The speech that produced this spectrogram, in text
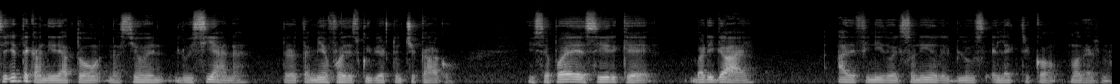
Siguiente candidato nació en Luisiana, pero también fue descubierto en Chicago. Y se puede decir que Buddy Guy ha definido el sonido del blues eléctrico moderno.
